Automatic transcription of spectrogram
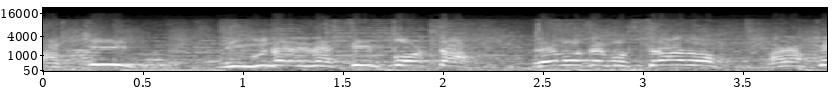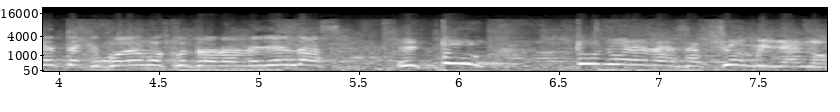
aquí ninguna dinastía importa. Le hemos demostrado a la gente que podemos contra las leyendas. Y tú, tú no eres la excepción, villano.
